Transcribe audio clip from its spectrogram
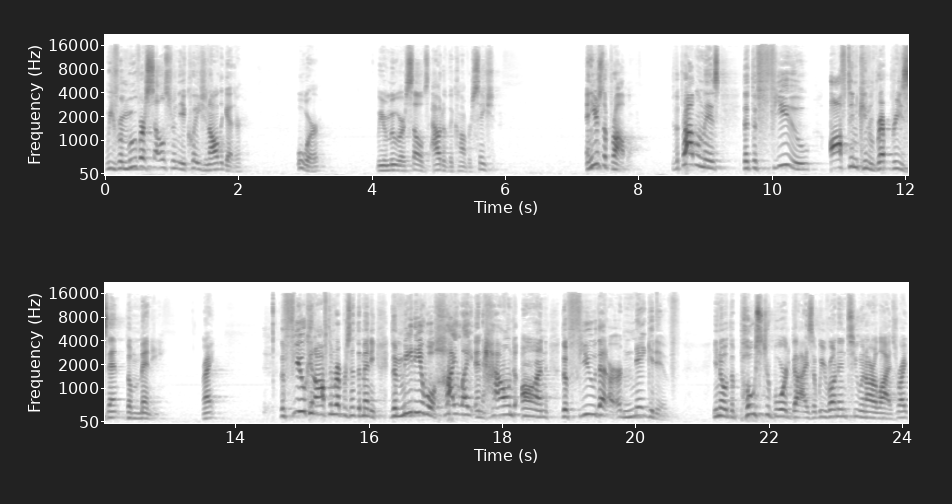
we remove ourselves from the equation altogether, or we remove ourselves out of the conversation. And here's the problem the problem is that the few often can represent the many, right? The few can often represent the many. The media will highlight and hound on the few that are negative. You know, the poster board guys that we run into in our lives, right?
